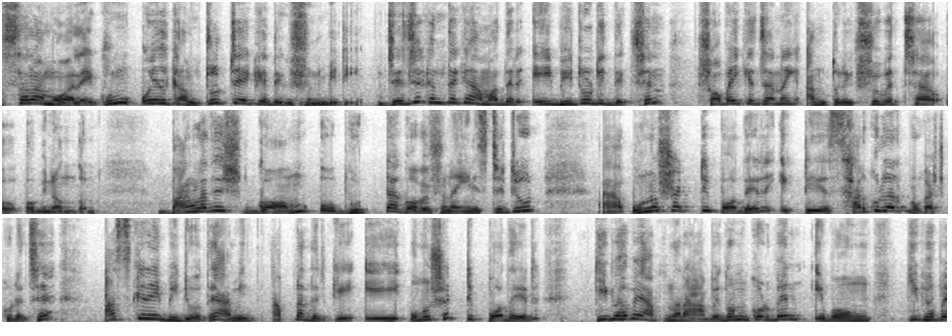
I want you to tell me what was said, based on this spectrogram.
আসসালামু আলাইকুম, welcome to tech education BD. যে যেখান থেকে আমাদের এই ভিডিওটি দেখছেন, সবাইকে জানাই আন্তরিক শুভেচ্ছা ও অভিনন্দন। বাংলাদেশ গম ও ভুট্টা গবেষণা ইনস্টিটিউট উনষাটটি পদের একটি সার্কুলার প্রকাশ করেছে। আজকের এই ভিডিওতে আমি আপনাদেরকে এই উনষাটটি পদের কীভাবে আপনারা আবেদন করবেন এবং কীভাবে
